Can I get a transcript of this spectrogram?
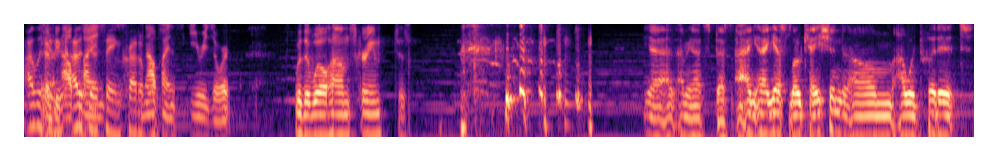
I was gonna, I was gonna alpine- say An alpine ski resort. With the Wilhelm scream. Just Yeah, I mean that's best. I, I guess location. Um, I would put it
